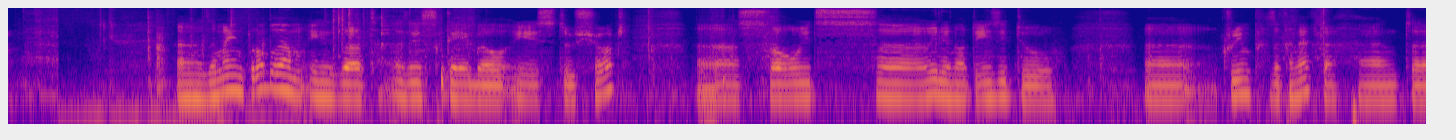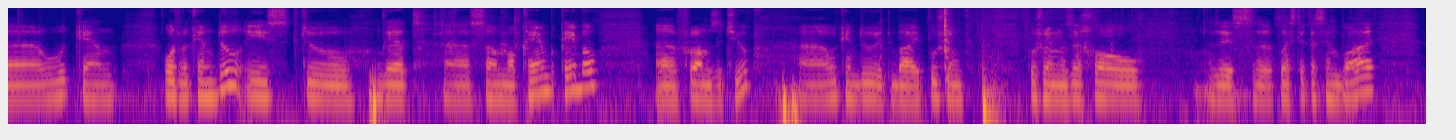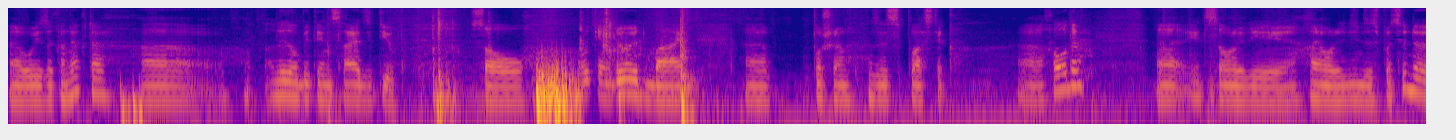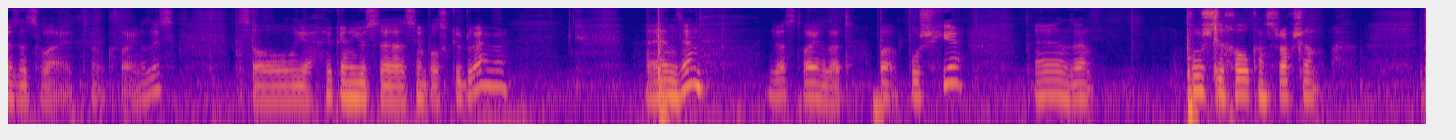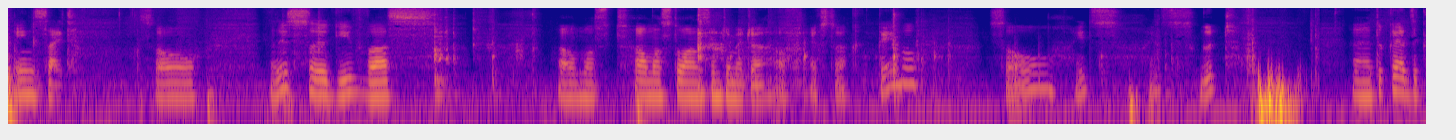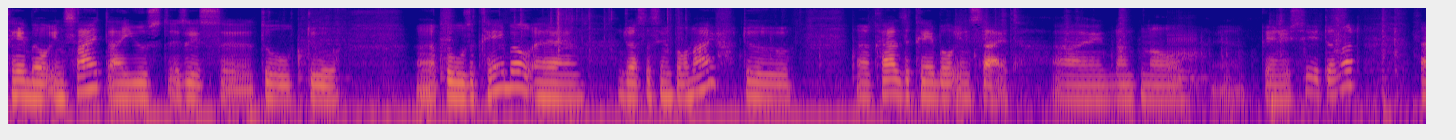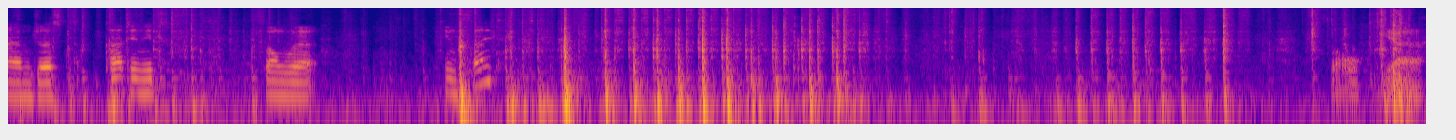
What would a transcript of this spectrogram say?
Uh, the main problem is that this cable is too short uh, so it's uh, really not easy to uh, crimp the connector. And we can what we can do is to get uh, some more cable uh, from the tube. Uh, we can do it by pushing pushing the whole this uh, plastic assembly uh, with the connector uh, a little bit inside the tube. So we can do it by pushing this plastic holder. It's already I already did this procedure that's why it looks like this. So yeah you can use a simple screwdriver. And then just like that push here and then push the whole construction inside so this uh, give us almost almost one centimeter of extra cable. So it's it's good. Uh, to cut the cable inside I used this uh, tool to uh, pull the cable and just a simple knife to uh, cut the cable inside. I don't know uh, can you see it or not I'm just cutting it somewhere inside. So yeah.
